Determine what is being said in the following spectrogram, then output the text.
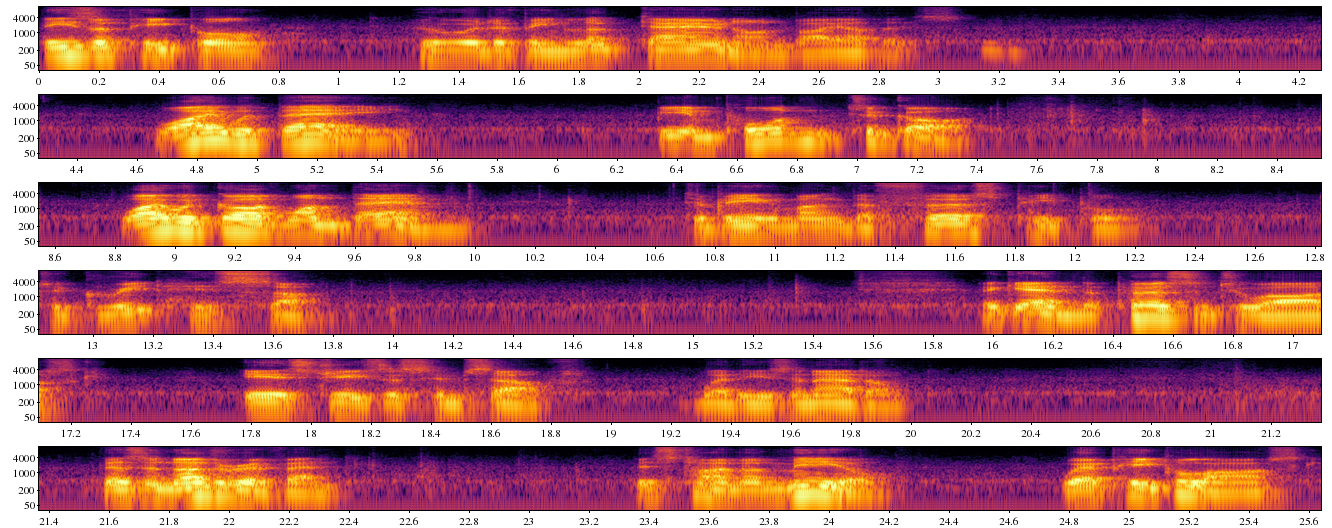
These are people who would have been looked down on by others. Why would they be important to God? Why would God want them to be among the first people to greet his son? Again, the person to ask is Jesus himself when he's an adult. There's another event, this time a meal, where people ask,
